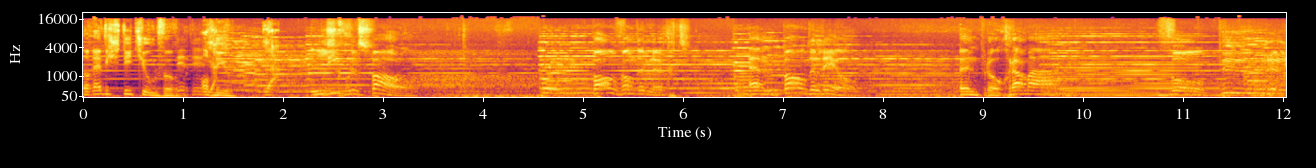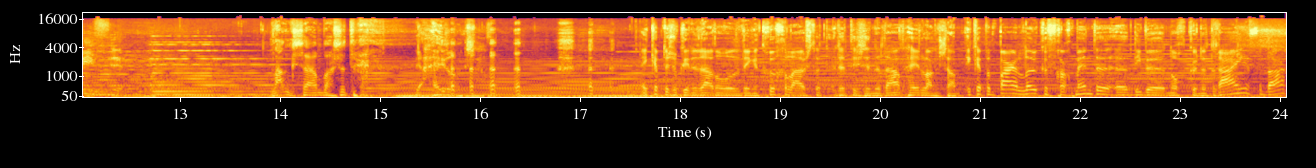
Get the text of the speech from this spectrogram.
Nog eventjes die tune voor opnieuw. Ja. Lieve Paul. Paul van der Lucht en Paul de Leeuw. Een programma vol pure liefde. Langzaam was het. Ja, heel langzaam. Ik heb dus ook inderdaad nog de dingen teruggeluisterd. En het is inderdaad heel langzaam. Ik heb een paar leuke fragmenten eh, die we nog kunnen draaien vandaag.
